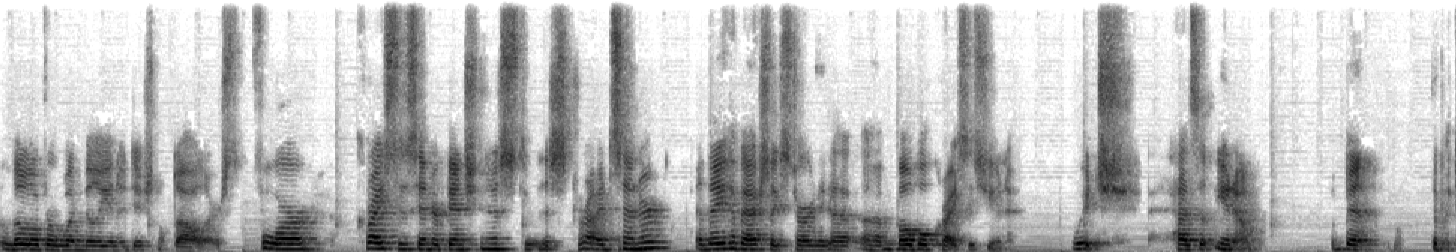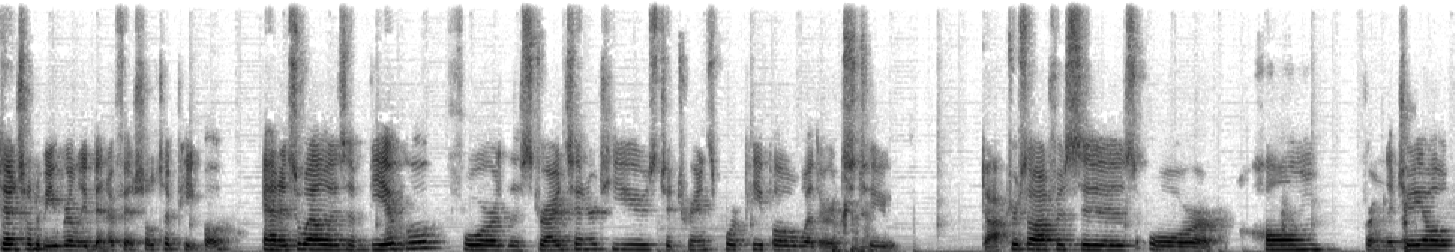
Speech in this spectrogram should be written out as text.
a little over one million additional dollars for crisis interventionists through the Stride Center, and they have actually started a, a mobile crisis unit, which has, you know, been the potential to be really beneficial to people and as well as a vehicle for the Stride Center to use to transport people, whether it's to doctor's offices or home from the jail,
